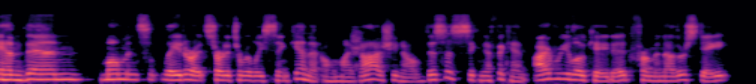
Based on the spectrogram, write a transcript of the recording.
And then moments later, it started to really sink in that, oh my gosh, you know, this is significant. I relocated from another state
